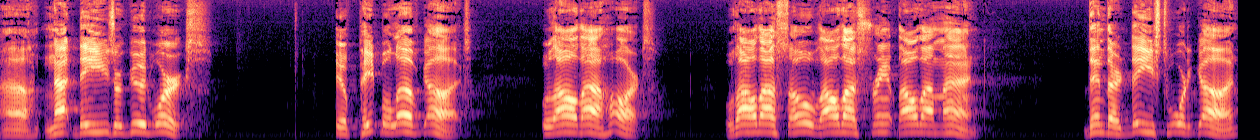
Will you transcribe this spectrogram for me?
uh, not deeds or good works. If people love God with all thy heart, with all thy soul, with all thy strength, with all thy mind, then their deeds toward God,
